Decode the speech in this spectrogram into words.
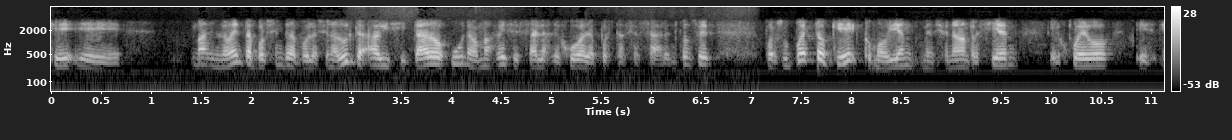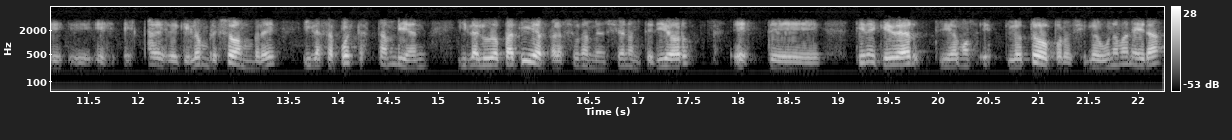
que más del 90% de la población adulta ha visitado una o más veces salas de juego de apuestas de azar. Entonces, por supuesto que, como bien mencionaban recién, el juego es- es- es- está desde que el hombre es hombre y las apuestas también, y la ludopatía, para hacer una mención anterior, este, tiene que ver, digamos, explotó, por decirlo de alguna manera,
